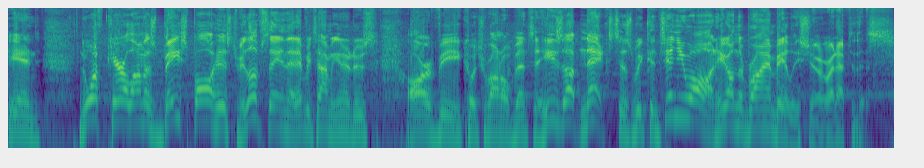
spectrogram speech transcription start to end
in North Carolina's baseball history. Love saying that every time we introduce RV, Coach Ronald Vincent. He's up next as we continue on here on the Brian Bailey Show right after this.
